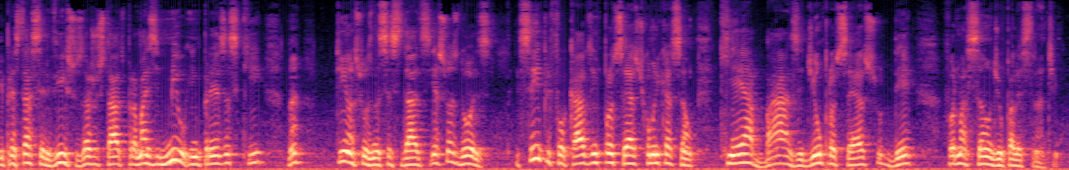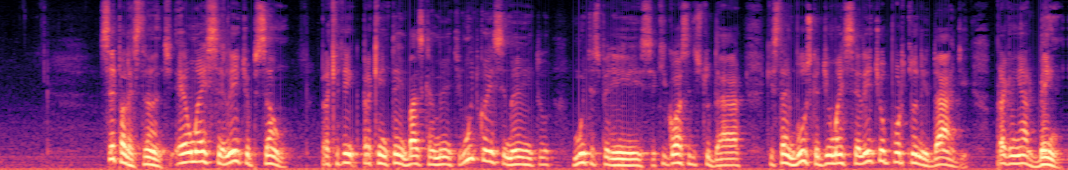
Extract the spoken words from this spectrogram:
e prestar serviços ajustados para mais de mil empresas que né, tinham as suas necessidades e as suas dores e sempre focados em processo de comunicação, que é a base de um processo de formação de um palestrante. Ser palestrante é uma excelente opção para quem, tem, quem tem basicamente muito conhecimento, muita experiência, que gosta de estudar, que está em busca de uma excelente oportunidade para ganhar bem,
